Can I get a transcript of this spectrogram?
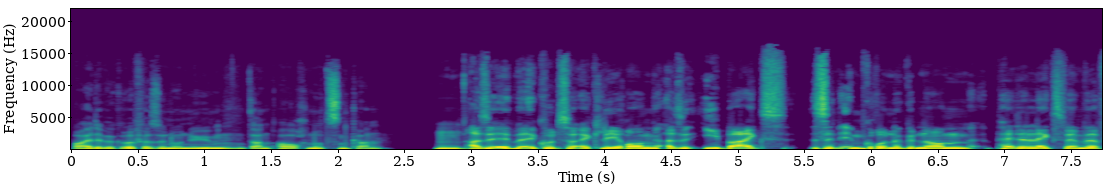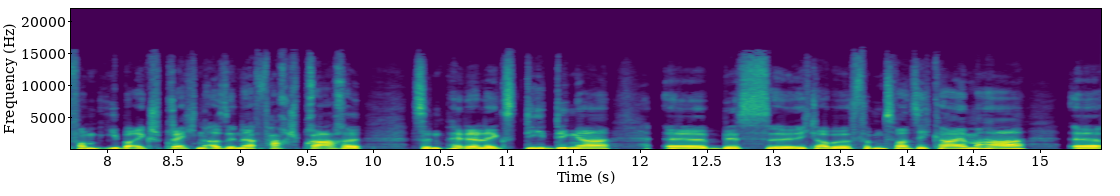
beide Begriffe synonym, dann auch nutzen kann. Hm, also äh, kurz zur Erklärung, also E-Bikes sind im Grunde genommen Pedelecs, wenn wir vom E-Bike sprechen, also in der Fachsprache sind Pedelecs die Dinger äh, bis, äh, ich glaube, 25 kmh äh,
